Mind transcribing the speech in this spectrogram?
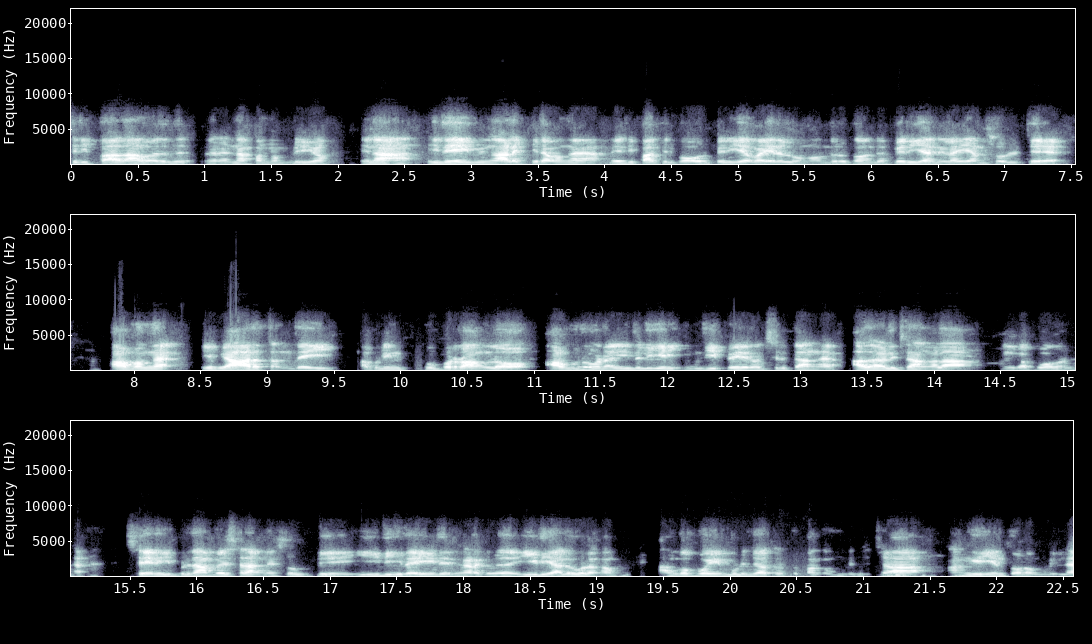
சிரிப்பாதான் வருது. வேற என்ன பண்ண முடியும்? ஏன்னா இதே இவங்க அழைக்கிறவங்க நேற்று பார்த்திருப்போம் ஒரு பெரிய வைரல் ஒண்ணு வந்திருக்கும். அந்த பெரிய நிலையம்னு சொல்லிட்டு அவங்க யார தந்தை அப்படின்னு கூப்பிடுறாங்களோ அவரோட இதுலயே ஹிந்தி பெயர் வச்சிருக்காங்க. அதை அழிச்சாங்களா? அங்க போகல. சரி இப்படிதான் பேசுறாங்கன்னு சொல்லிட்டு இடி ரைடு நடக்குது. இடி அலுவலகம். அங்க போய் முடிஞ்சா தொட்டு பார்க்க முடிஞ்சுச்சா? அங்கேயும் தொட முடியல.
